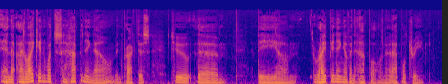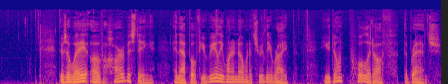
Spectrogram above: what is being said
and I liken what's happening now in practice to the, the um, ripening of an apple on an apple tree. There's a way of harvesting an apple if you really want to know when it's really ripe. You don't pull it off the branch.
